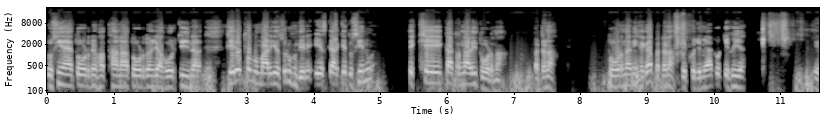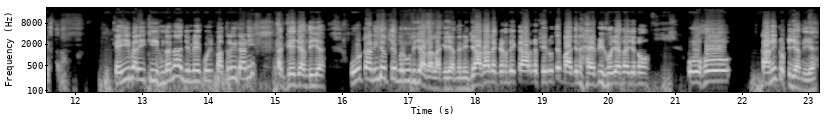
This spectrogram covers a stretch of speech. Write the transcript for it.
ਤੁਸੀਂ ਐ ਤੋੜਦੇ ਹੋ, ਹੱਥਾਂ ਨਾਲ ਤੋੜਦੇ ਹੋ ਜਾਂ ਹੋਰ ਚੀਜ਼ ਨਾਲ, ਫਿਰ ਇੱਥੋਂ ਬਿਮਾਰੀਆਂ ਸ਼ੁਰੂ ਹੁੰਦੀਆਂ ਨੇ। ਇਸ ਕਰਕੇ ਤੁਸੀਂ ਇਹਨੂੰ ਤਿੱਖੇ ਕਟਰ ਨਾਲ ਹੀ ਤੋੜਨਾ, ਵੱਢਣਾ। ਤੋੜਨਾ ਨਹੀਂ ਹੈਗਾ, ਵੱਢਣਾ। ਦੇਖੋ, ਜਿਵੇਂ ਆ ਟੁੱਟੀ ਹੋਈ ਆ, ਇਸ ਤਰ੍ਹਾਂ। ਕਈ ਵਾਰੀ ਕੀ ਹੁੰਦਾ ਨਾ, ਜਿਵੇਂ ਕੋਈ ਪਤਲੀ ਟਾਣੀ ਅੱਗੇ ਜਾਂਦੀ ਆ ਉਹ ਟਾਣੀ ਦੇ ਉੱਤੇ ਅਮਰੂਦ ਜ਼ਿਆਦਾ ਲੱਗ ਜਾਂਦੇ ਨੇ। ਜ਼ਿਆਦਾ ਲੱਗਣ ਦੇ ਕਾਰਨ ਫਿਰ ਉਹ ਤੇ ਵਜਨ ਹੈਵੀ ਹੋ ਜਾਂਦਾ ਜਦੋਂ ਉਹ ਟਾਣੀ ਟੁੱਟ ਜਾਂਦੀ ਹੈ।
